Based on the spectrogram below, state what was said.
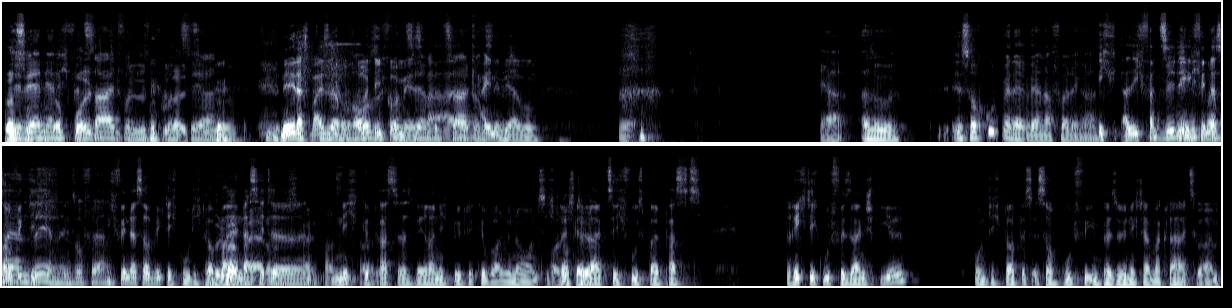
das wir werden ja nicht bezahlt von diesem Konzern. Diese, nee, das weiß ich auch deutlich von mir. Es war bezahlt keine Werbung. Ja. ja. also ist auch gut, wenn der Werner verlängert. Ich, also ich fand's, nee, ich finde das auch wirklich, sehen, insofern. Ich finde das auch wirklich gut. Ich glaube, Bayern, das hätte nicht gepasst, das wäre nicht glücklich geworden, genau. Und ich glaube, der Leipzig-Fußball passt richtig gut für sein Spiel. Und ich glaube, es ist auch gut für ihn persönlich, da mal Klarheit zu haben.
